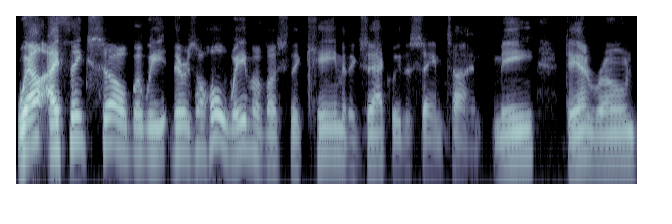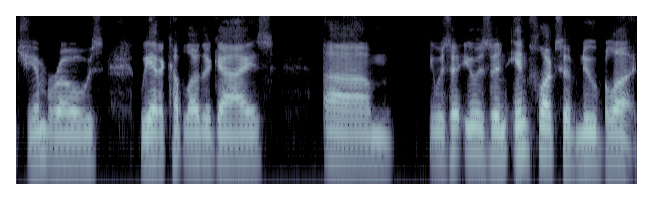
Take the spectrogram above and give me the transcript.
Well, I think so, but we there's a whole wave of us that came at exactly the same time. Me, Dan Roan, Jim Rose. We had a couple other guys. Um, it was a, it was an influx of new blood,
